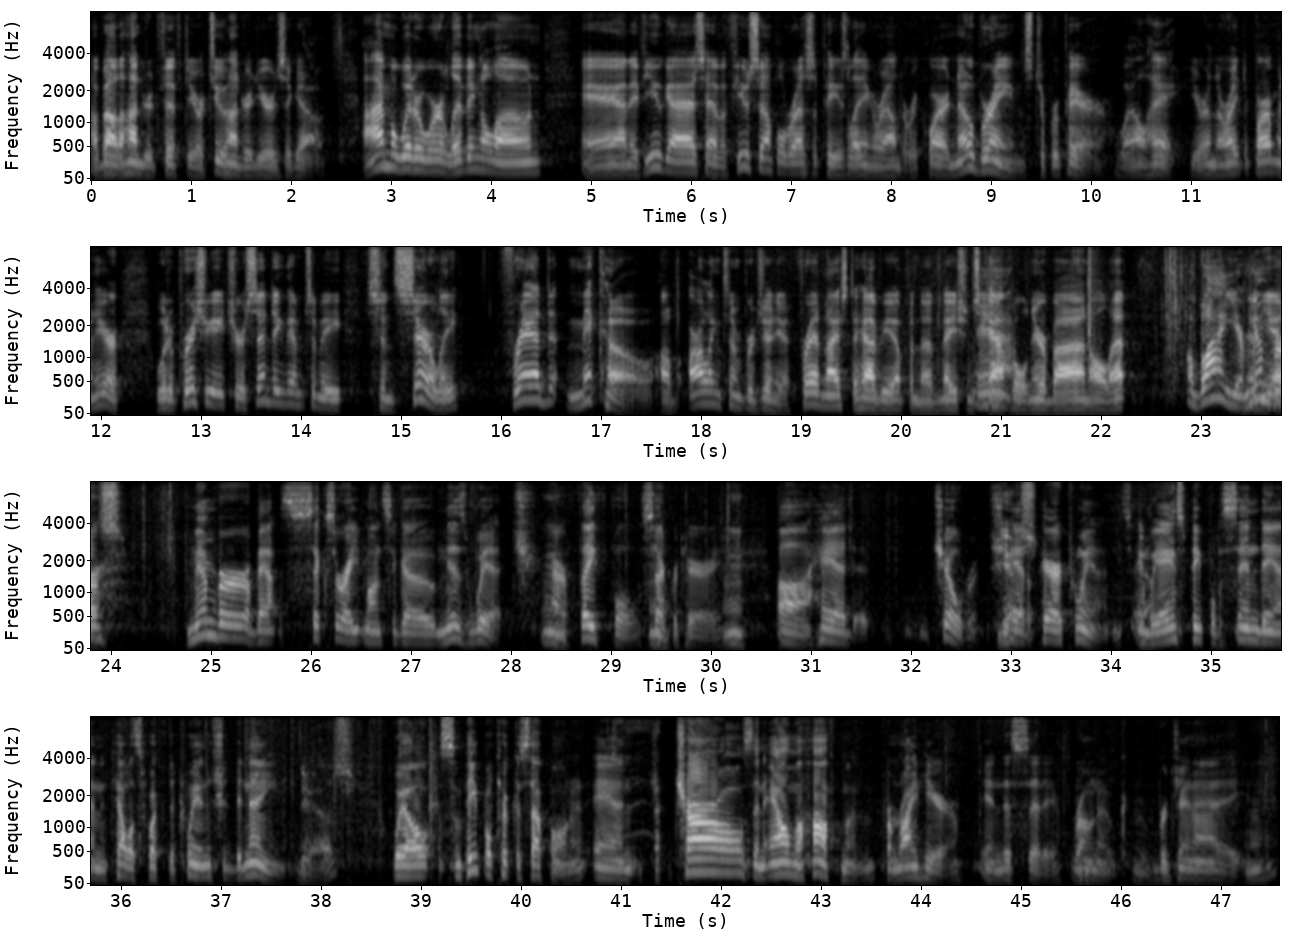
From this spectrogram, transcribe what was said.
about 150 or 200 years ago. I'm a widower living alone, and if you guys have a few simple recipes laying around that require no brains to prepare, well, hey, you're in the right department here. Would appreciate your sending them to me sincerely. Fred Micko of Arlington, Virginia. Fred, nice to have you up in the nation's Yeah. capital nearby and all that. Oh, Bly, you remember, yes, remember about six or eight months ago, Ms. Witch, Mm. our faithful secretary, uh, had children. She Yes. had a pair of twins, and Yeah. we asked people to send in and tell us what the twins should be named. yes. Well, some people took us up on it, and Charles and Alma Hoffman from right here in this city, Roanoke, Mm-hmm. Virginia, A,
